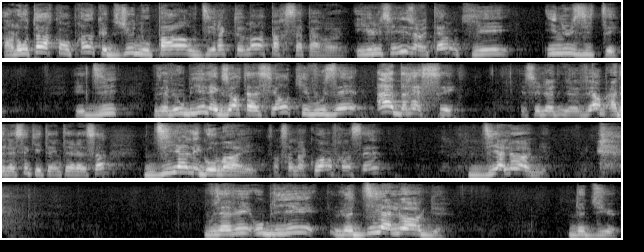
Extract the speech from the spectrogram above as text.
Alors l'auteur comprend que Dieu nous parle directement par sa parole. Et il utilise un terme qui est inusité. Il dit, vous avez oublié l'exhortation qui vous est adressée. Et c'est le, verbe adresser qui est intéressant. Dialégomai. Ça ressemble à quoi en français? Dialogue. Vous avez oublié le dialogue de Dieu.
